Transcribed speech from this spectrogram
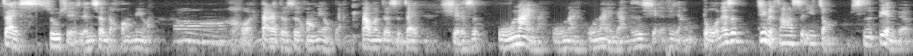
在书写人生的荒谬，哦，或大概都是荒谬感，大部分都是在写的是无奈啦，无奈无奈感，还是写的非常多。那是基本上是一种思辨的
